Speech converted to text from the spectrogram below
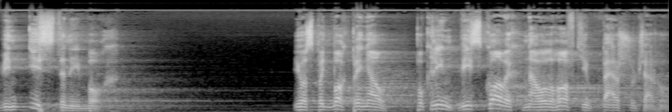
Він істинний Бог. І Господь Бог прийняв поклін військових на Голгофті в першу чергу.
